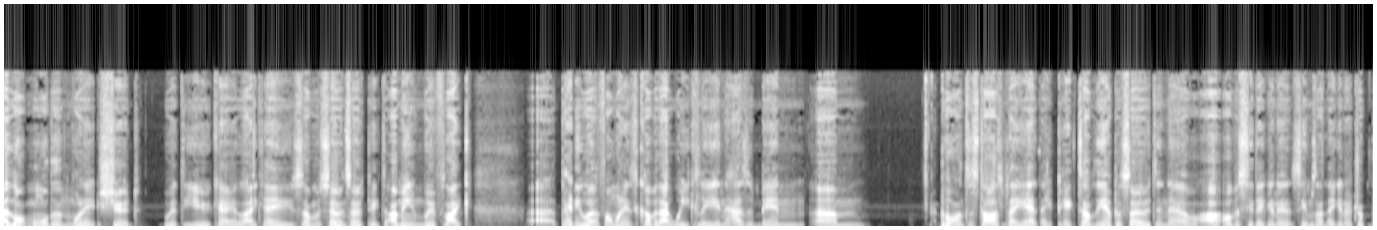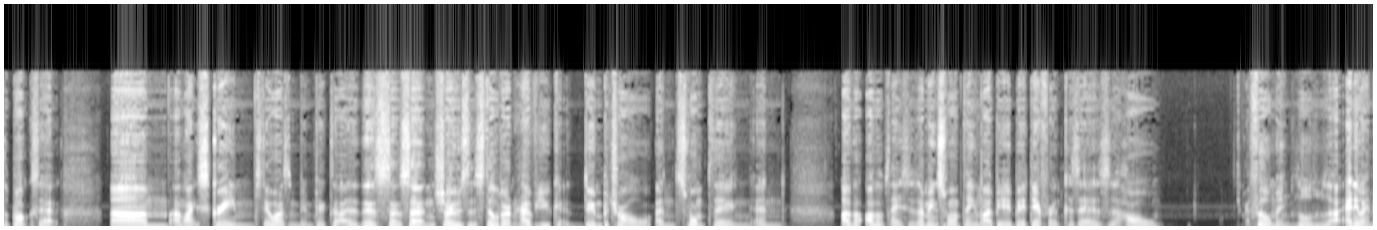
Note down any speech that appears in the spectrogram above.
a lot more than what it should with the UK. Like, hey, someone so and so so's picked. I mean, with like uh, Pennyworth, I wanted to cover that weekly, and it hasn't been. Um, put onto StarzPlay yet. They picked up the episodes, and now uh, obviously they're gonna. It seems like they're gonna drop the box set um, and like Scream still hasn't been picked up. There's certain shows that still don't have UK Doom Patrol and Swamp Thing and other other places. I mean, Swamp Thing might be a bit different because there's a whole filming laws with that. Anyway,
